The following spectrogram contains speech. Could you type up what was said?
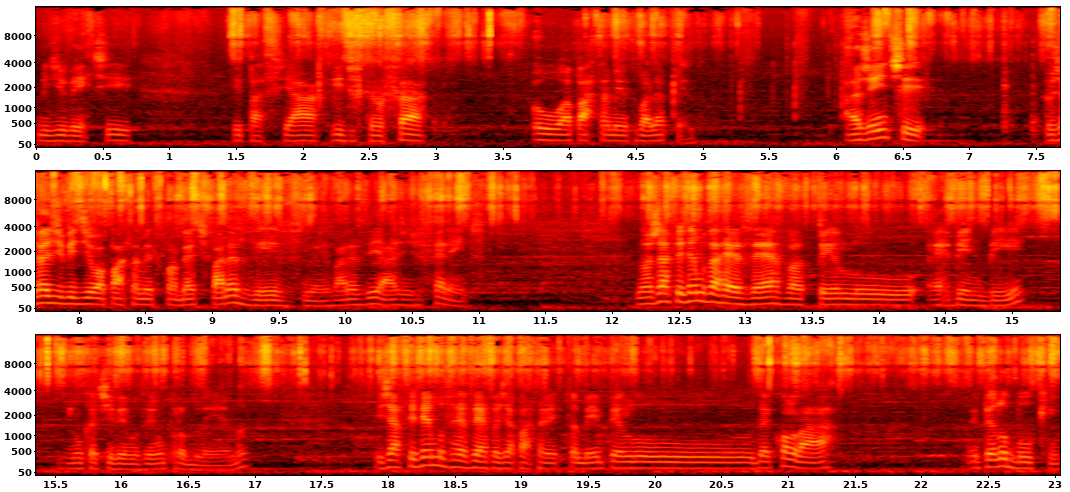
me divertir e passear e descansar, o apartamento vale a pena. A gente, eu já dividi o apartamento com a Beth várias vezes, né? várias viagens diferentes. Nós já fizemos a reserva pelo Airbnb, nunca tivemos nenhum problema. Já fizemos reserva de apartamento também pelo Decolar, e pelo Booking.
